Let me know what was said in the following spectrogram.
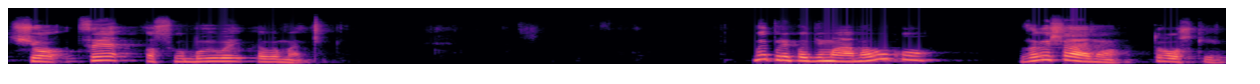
що це особливий елемент. Ми приподнімаємо руку, залишаємо трошки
